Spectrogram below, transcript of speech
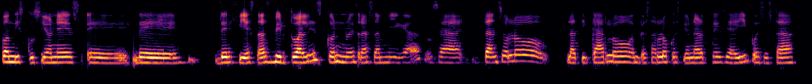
con discusiones eh, de, de fiestas virtuales con nuestras amigas, o sea, tan solo platicarlo, empezarlo a cuestionar desde ahí, pues está,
